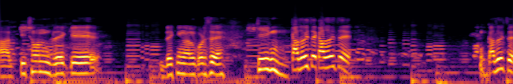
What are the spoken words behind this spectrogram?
আর পিছন ব্রেকে ব্রেকিং অল করছে। কি কাজ হয়েছে কাজ হয়েছে কাজ হয়েছে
